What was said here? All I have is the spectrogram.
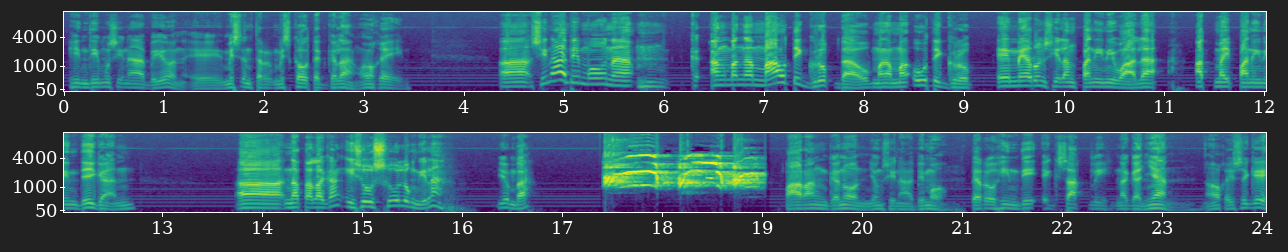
Hindi mo sinabi yun. Eh, misinter- misquoted ka lang. Okay. Uh, sinabi mo na ang mga Mauti group daw, mga Mauti group, eh meron silang paniniwala at may paninindigan uh, na talagang isusulong nila. Yun ba? Parang ganon yung sinabi mo. Pero hindi exactly na ganyan. Okay, sige.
